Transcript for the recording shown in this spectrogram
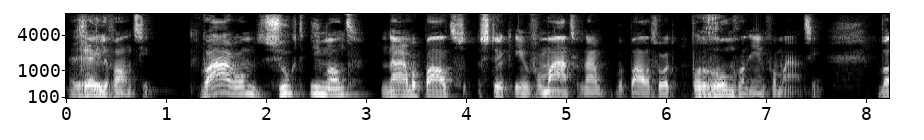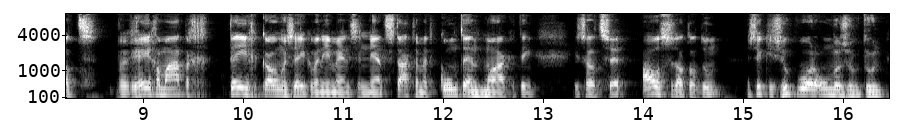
relevantie. Waarom zoekt iemand naar een bepaald stuk informatie of naar een bepaalde soort bron van informatie? Wat we regelmatig tegenkomen, zeker wanneer mensen net starten met content marketing, is dat ze, als ze dat al doen, een stukje zoekwoordenonderzoek doen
